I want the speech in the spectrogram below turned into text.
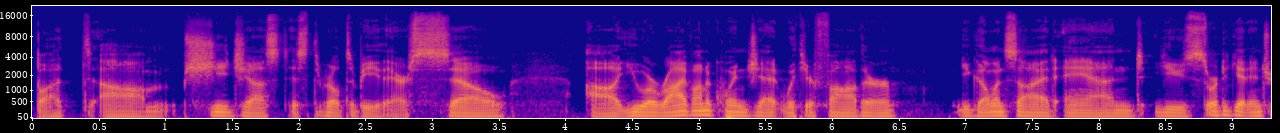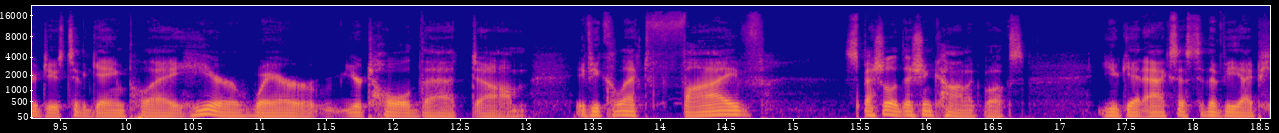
but um, she just is thrilled to be there. So uh, you arrive on a Quinjet with your father. You go inside and you sort of get introduced to the gameplay here, where you're told that um, if you collect five special edition comic books, you get access to the VIP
